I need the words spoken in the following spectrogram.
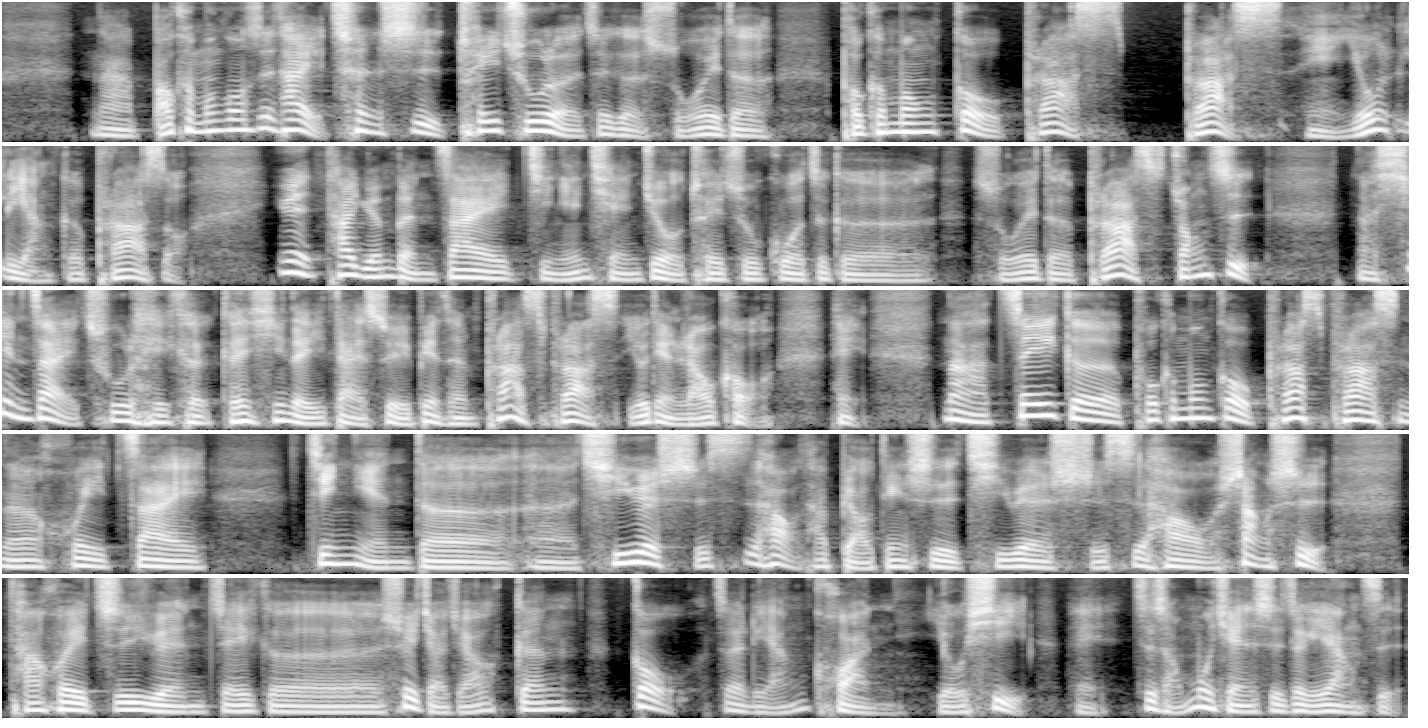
那宝可梦公司它也趁势推出了这个所谓的 Pokémon Go Plus Plus，嗯，有两个 Plus 哦，因为它原本在几年前就有推出过这个所谓的 Plus 装置。那现在出了一个更新的一代，所以变成 Plus Plus 有点绕口。嘿，那这个 Pokemon Go Plus Plus 呢，会在今年的呃七月十四号，它表定是七月十四号上市。它会支援这个睡觉觉跟 Go 这两款游戏，哎，至少目前是这个样子。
